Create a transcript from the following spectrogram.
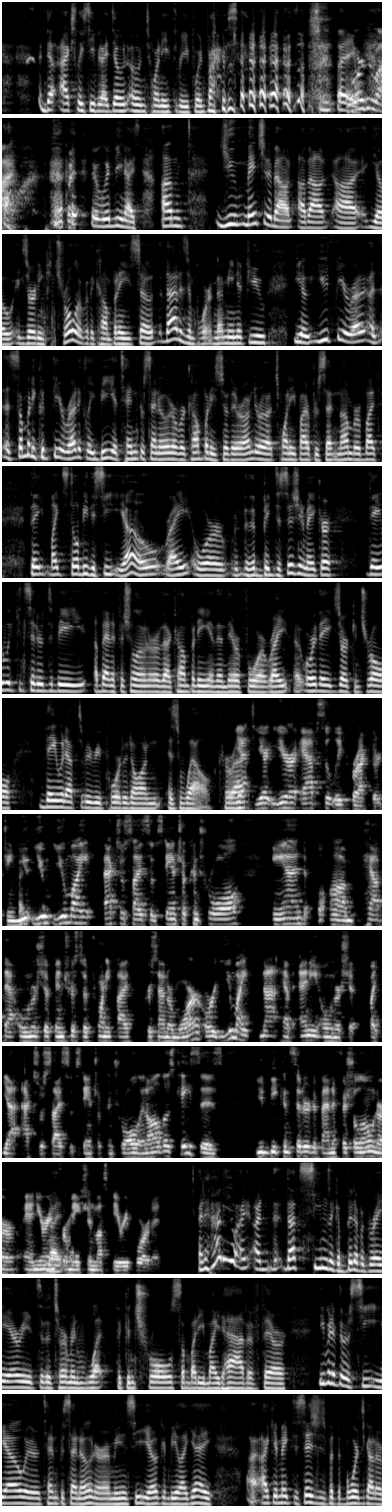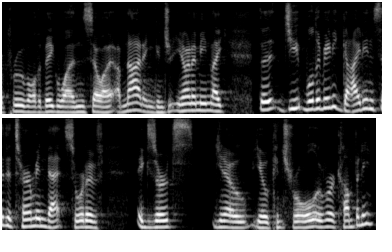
No, actually, Stephen, I don't own 23.5%. Nor do I. it would be nice. Um, you mentioned about about uh, you know exerting control over the company, so that is important. I mean, if you you know you theoretically somebody could theoretically be a ten percent owner of a company, so they're under that twenty five percent number, but they might still be the CEO, right, or the big decision maker they would consider to be a beneficial owner of that company and then therefore right or they exert control they would have to be reported on as well correct? Yeah you're, you're absolutely correct there gene. You, you, you might exercise substantial control and um, have that ownership interest of 25% or more or you might not have any ownership but yet exercise substantial control. In all those cases you'd be considered a beneficial owner and your right. information must be reported and how do you? I, I, that seems like a bit of a gray area to determine what the control somebody might have if they're even if they're a CEO or a ten percent owner. I mean, a CEO can be like, "Hey, I, I, can make decisions, but the board's got to approve all the big ones, so I, am not in control." You know what I mean? Like, the, you, will there be any guidance to determine that sort of exerts you know you know control over a company?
